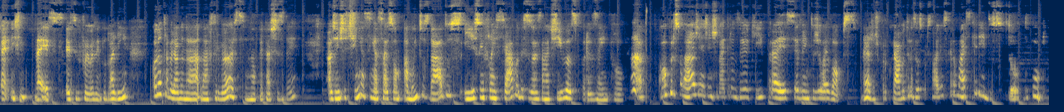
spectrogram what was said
É, enfim, né, esse, esse foi o exemplo do Alinha. Quando eu trabalhava na, na Afterverse, no PKXD, a gente tinha assim, acesso a, muitos dados e isso influenciava decisões narrativas, por exemplo. Ah, qual personagem a gente vai trazer aqui para esse evento de live ops? Né? A gente procurava trazer os personagens que eram mais queridos do, do público.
